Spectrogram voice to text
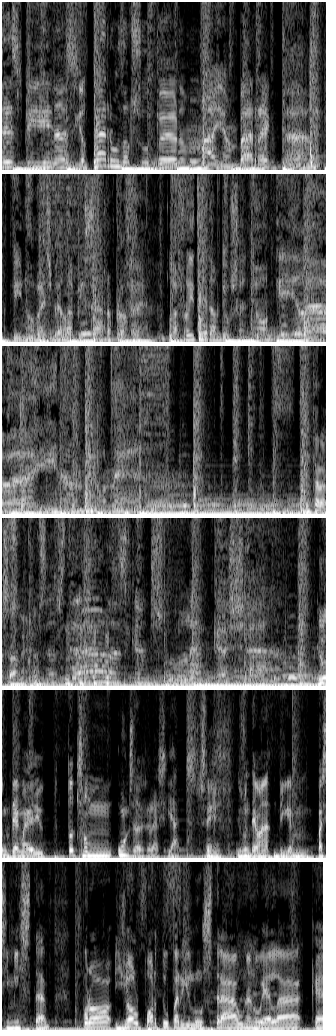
té espines i el carro del súper mai em va recte. I no veig bé la pissarra, profe. La fruitera em diu senyor i la veïna em Interessant, eh? És un tema que diu tots som uns desgraciats. Sí. És un tema, diguem, pessimista, però jo el porto per il·lustrar una novel·la que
